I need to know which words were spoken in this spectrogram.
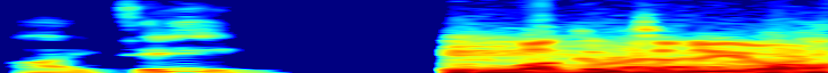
IT. Welcome to New York.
